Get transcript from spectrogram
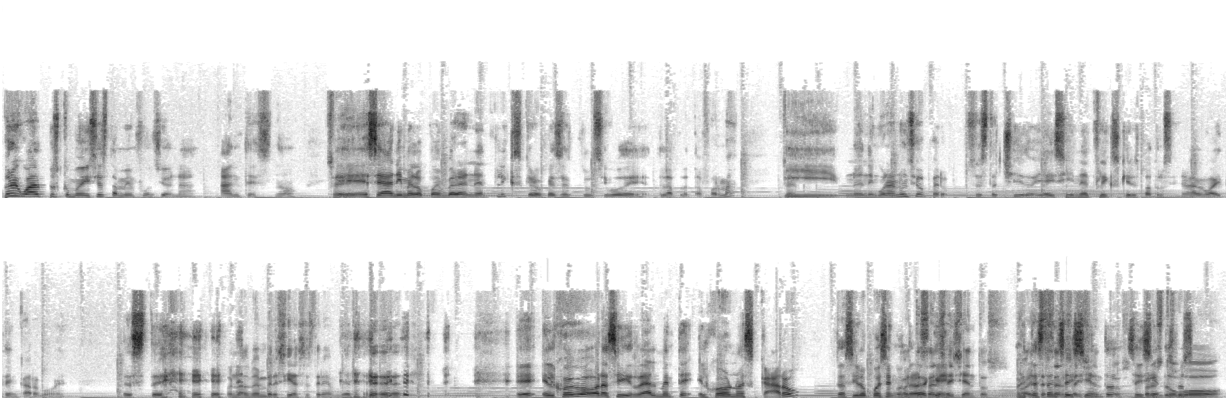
Pero igual, pues como dices, también funciona antes, ¿no? Eh, ese anime lo pueden ver en Netflix, creo que es exclusivo de, la plataforma. Y no hay ningún anuncio, pero eso pues, está chido. Y ahí si Netflix quieres patrocinar algo, ahí te encargo, ¿eh? Este. Unas membresías estarían bien. Eh, el juego, ahora sí, realmente el juego no es caro. O sea, sí lo puedes encontrar. Ahorita está en 600. Ahorita, está en 600. 600, pero estuvo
